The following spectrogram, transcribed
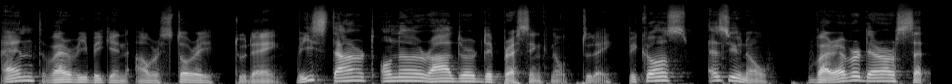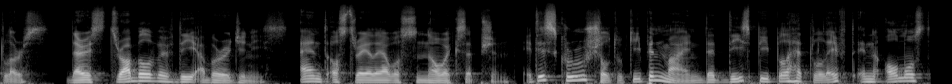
and where we begin our story today. We start on a rather depressing note today because, as you know, wherever there are settlers, there is trouble with the Aborigines, and Australia was no exception. It is crucial to keep in mind that these people had lived in almost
